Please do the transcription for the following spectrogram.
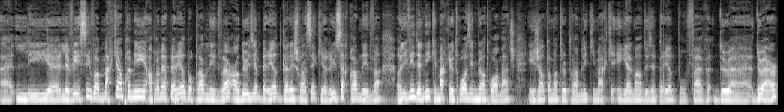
Euh, les, euh, le VC va marquer en premier en première période pour prendre les devants. En deuxième période, collège français qui a réussi à reprendre les devants. Olivier Denis qui marque un troisième but en trois matchs et Jean-Thomas Tremblay qui marque également en deuxième période pour faire 2 à 2 à 1.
